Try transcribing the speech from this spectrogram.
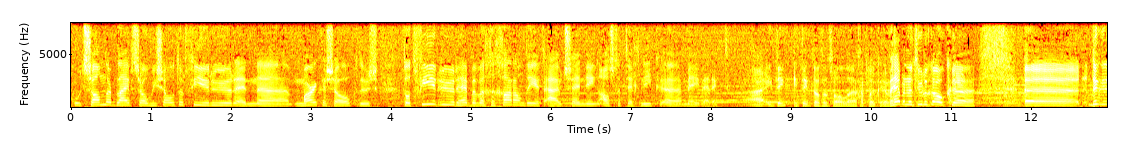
goed, Sander blijft sowieso tot 4 uur en eh, Marcus ook. Dus tot 4 uur hebben we gegarandeerd uitzending als de techniek eh, meewerkt. Ik, denk, ik denk dat het wel eh, gaat lukken. We hebben natuurlijk ook eh, eh, de,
